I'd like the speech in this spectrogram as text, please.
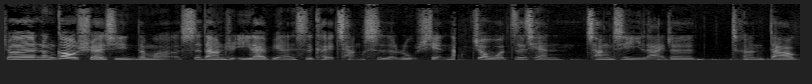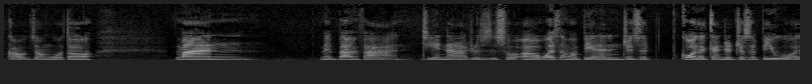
就是能够学习怎么适当去依赖别人是可以尝试的路线。那就我之前长期以来，就是可能到高中，我都蛮没办法接纳，就是说，哦，为什么别人就是过的感觉就是比我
